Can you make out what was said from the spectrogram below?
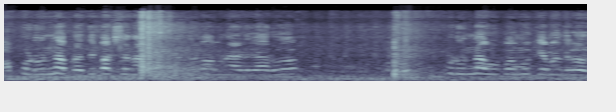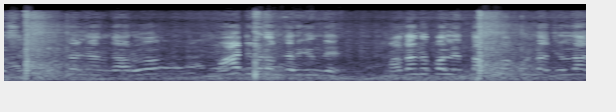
అప్పుడున్న ప్రతిపక్ష నాయకుడు చంద్రబాబు నాయుడు గారు ఇప్పుడున్న ఉప ముఖ్యమంత్రి శ్రీ పవన్ కళ్యాణ్ గారు మాట ఇవ్వడం జరిగింది. మదనపల్లి తప్పకుండా జిల్లా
